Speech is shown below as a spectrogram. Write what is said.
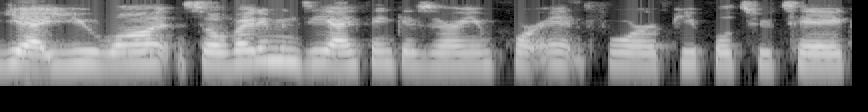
yeah, you want so vitamin D, I think, is very important for people to take,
